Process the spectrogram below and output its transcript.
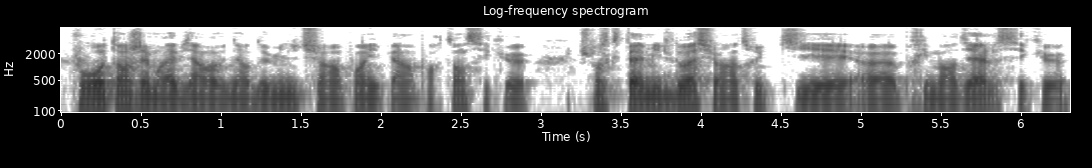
Pour autant, j'aimerais bien revenir deux minutes sur un point hyper important, c'est que je pense que tu as mis le doigt sur un truc qui est euh, primordial, c'est que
